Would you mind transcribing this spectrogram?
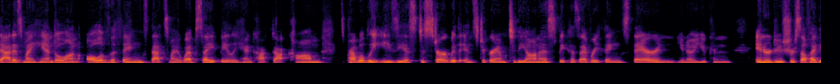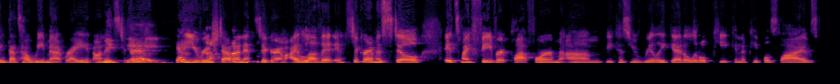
That is my handle on all of the things. That's my website, bailyhancock.com. It's probably easiest to start with Instagram, to be honest, because everything's there and you know you can introduce yourself. I think that's how we met, right? On we Instagram. Did. Yeah, you reached out on Instagram. I love it. Instagram is still it's my favorite platform um, because you really get a little peek into people's lives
